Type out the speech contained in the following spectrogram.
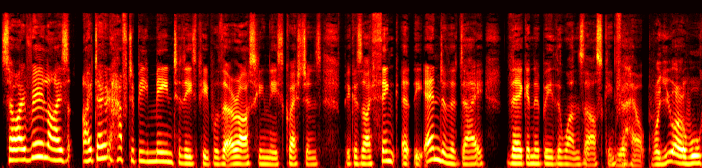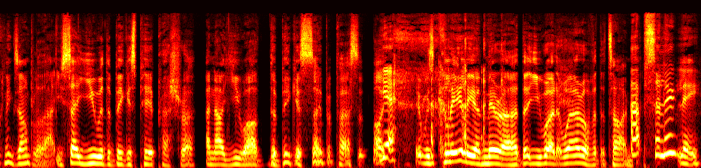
So I realise I don't have to be mean to these people that are asking these questions because I think at the end of the day, they're going to be the ones asking for help. Well, you are a walking example of that. You say you were the biggest peer pressurer, and now you are the biggest sober person. Like, Yeah. it was clearly a mirror that you weren't aware of at the time. Absolutely.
